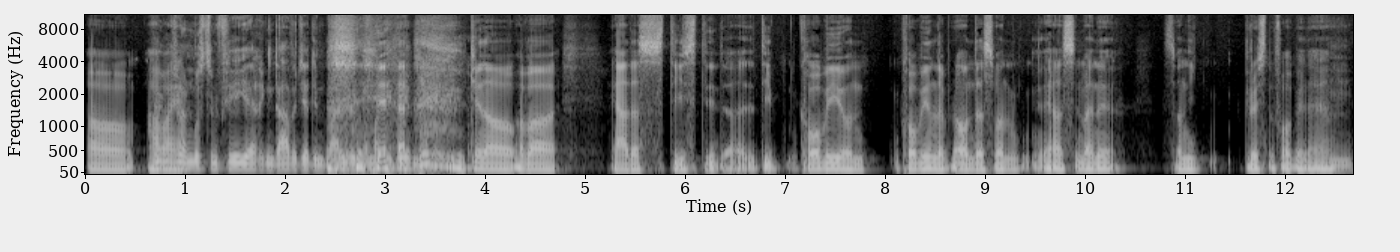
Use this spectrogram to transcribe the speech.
Äh, aber ja. Irgendjemand muss dem vierjährigen David ja den Ball irgendwann mal gegeben haben. genau, aber ja, das, die, die, die Kobe und Kobe und LeBron, das waren, ja, das sind meine, das waren die größten Vorbilder, ja. Mhm.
